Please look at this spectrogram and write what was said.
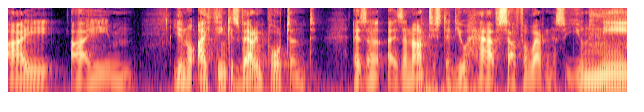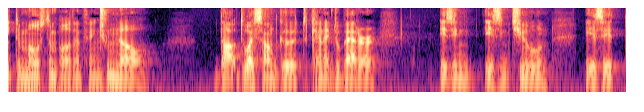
I, I, you know, I think it's very important as a as an artist that you have self awareness. You need the most important thing. to know do, I sound good? Can I do better? Is in is in tune? Is it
